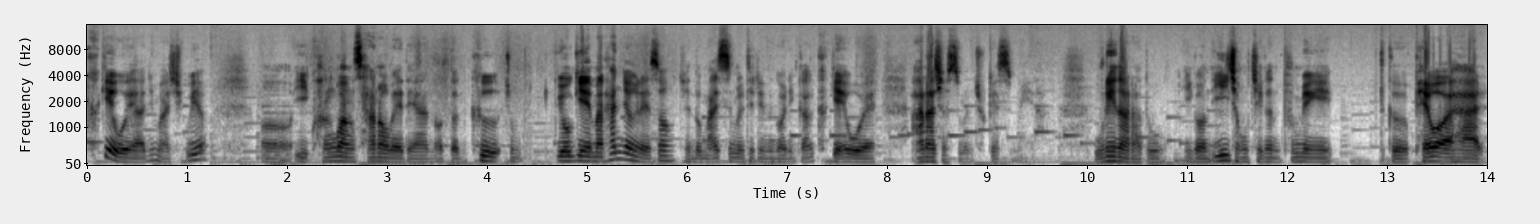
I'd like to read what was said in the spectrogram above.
크게 오해하지 마시고요. 어, 이 관광 산업에 대한 어떤 그 좀 여기에만 한정을 해서 저도 말씀을 드리는 거니까 크게 오해 안 하셨으면 좋겠습니다. 우리나라도 이건 이 정책은 분명히 그 배워야 할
